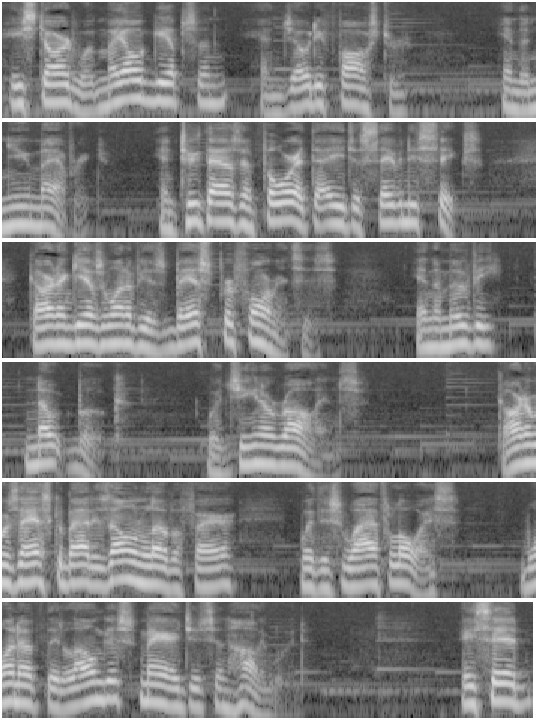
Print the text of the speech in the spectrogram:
he starred with Mel Gibson and Jodie Foster in The New Maverick. In 2004, at the age of 76, Garner gives one of his best performances in the movie Notebook with Gena Rowlands. Garner was asked about his own love affair with his wife Lois, one of the longest marriages in Hollywood. He said,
